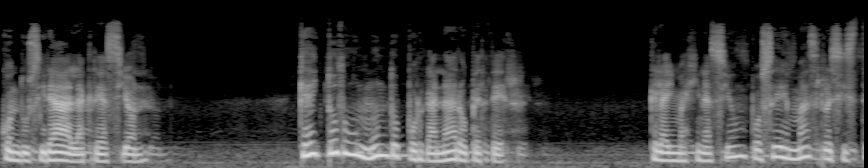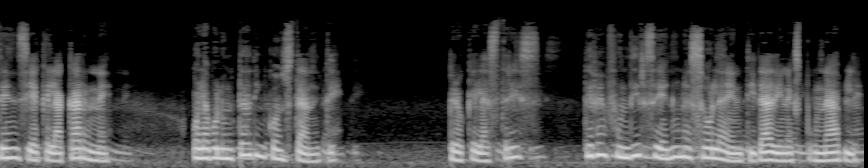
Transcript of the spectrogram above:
conducirá a la creación, que hay todo un mundo por ganar o perder que la imaginación posee más resistencia que la carne o la voluntad inconstante, pero que las tres deben fundirse en una sola entidad inexpugnable,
